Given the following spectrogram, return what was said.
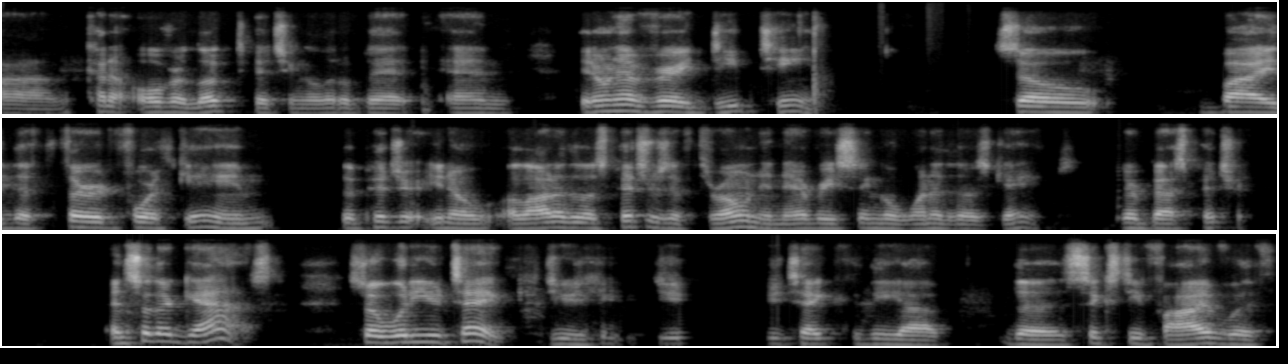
um, kind of overlooked pitching a little bit and they don't have a very deep team. So by the third, fourth game, the pitcher, you know, a lot of those pitchers have thrown in every single one of those games, their best pitcher. And so they're gassed. So what do you take? Do you, do you, you take the, uh, the 65 with,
